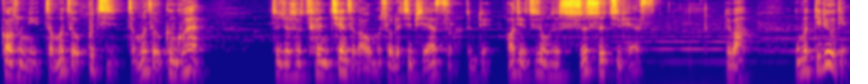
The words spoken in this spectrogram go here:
告诉你怎么走不挤，怎么走更快。这就是牵牵扯到我们说的 GPS 了，对不对？而且这种是实时 GPS，对吧？那么第六点，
